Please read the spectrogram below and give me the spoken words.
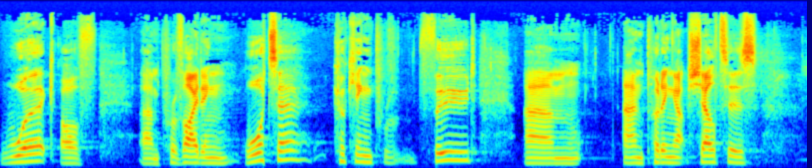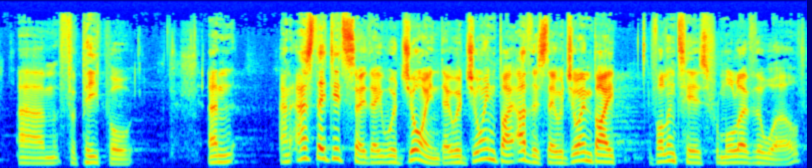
work of um, providing water, cooking pr- food, um, and putting up shelters um, for people. And, and as they did so, they were joined. They were joined by others. They were joined by volunteers from all over the world.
